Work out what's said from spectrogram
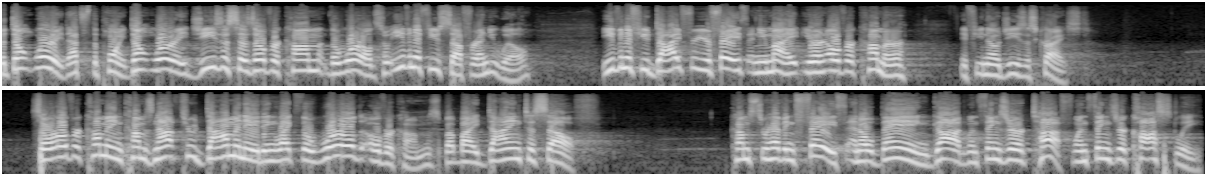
But don't worry, that's the point. Don't worry, Jesus has overcome the world. So even if you suffer, and you will, even if you die for your faith, and you might, you're an overcomer if you know Jesus Christ. So our overcoming comes not through dominating like the world overcomes, but by dying to self comes through having faith and obeying God when things are tough, when things are costly.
